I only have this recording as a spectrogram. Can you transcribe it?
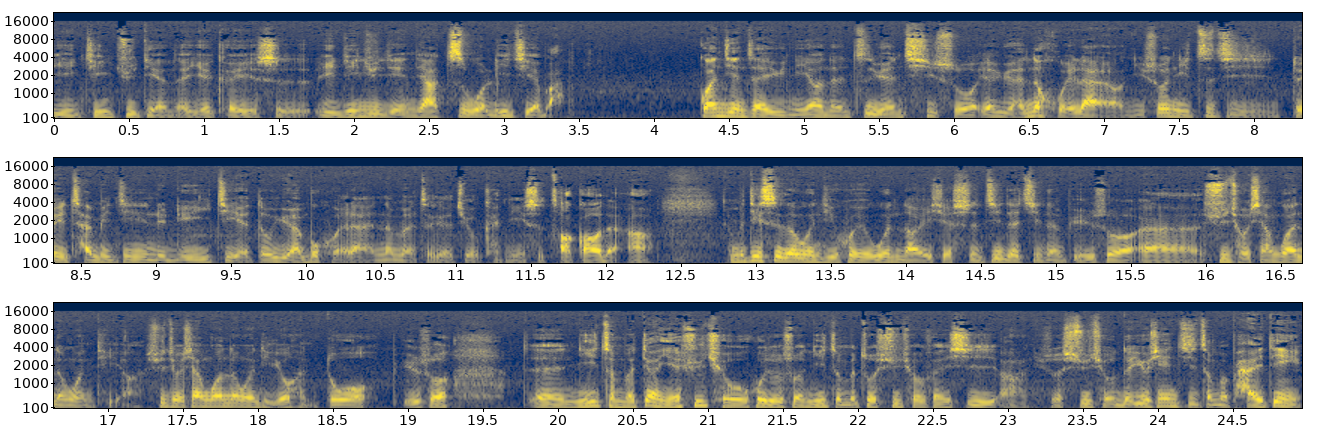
引经据典的，也可以是引经据典加自我理解吧。关键在于你要能自圆其说，要圆得回来啊！你说你自己对产品经理的理解都圆不回来，那么这个就肯定是糟糕的啊。那么第四个问题会问到一些实际的技能，比如说呃需求相关的问题啊。需求相关的问题有很多，比如说呃你怎么调研需求，或者说你怎么做需求分析啊？你说需求的优先级怎么排定，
